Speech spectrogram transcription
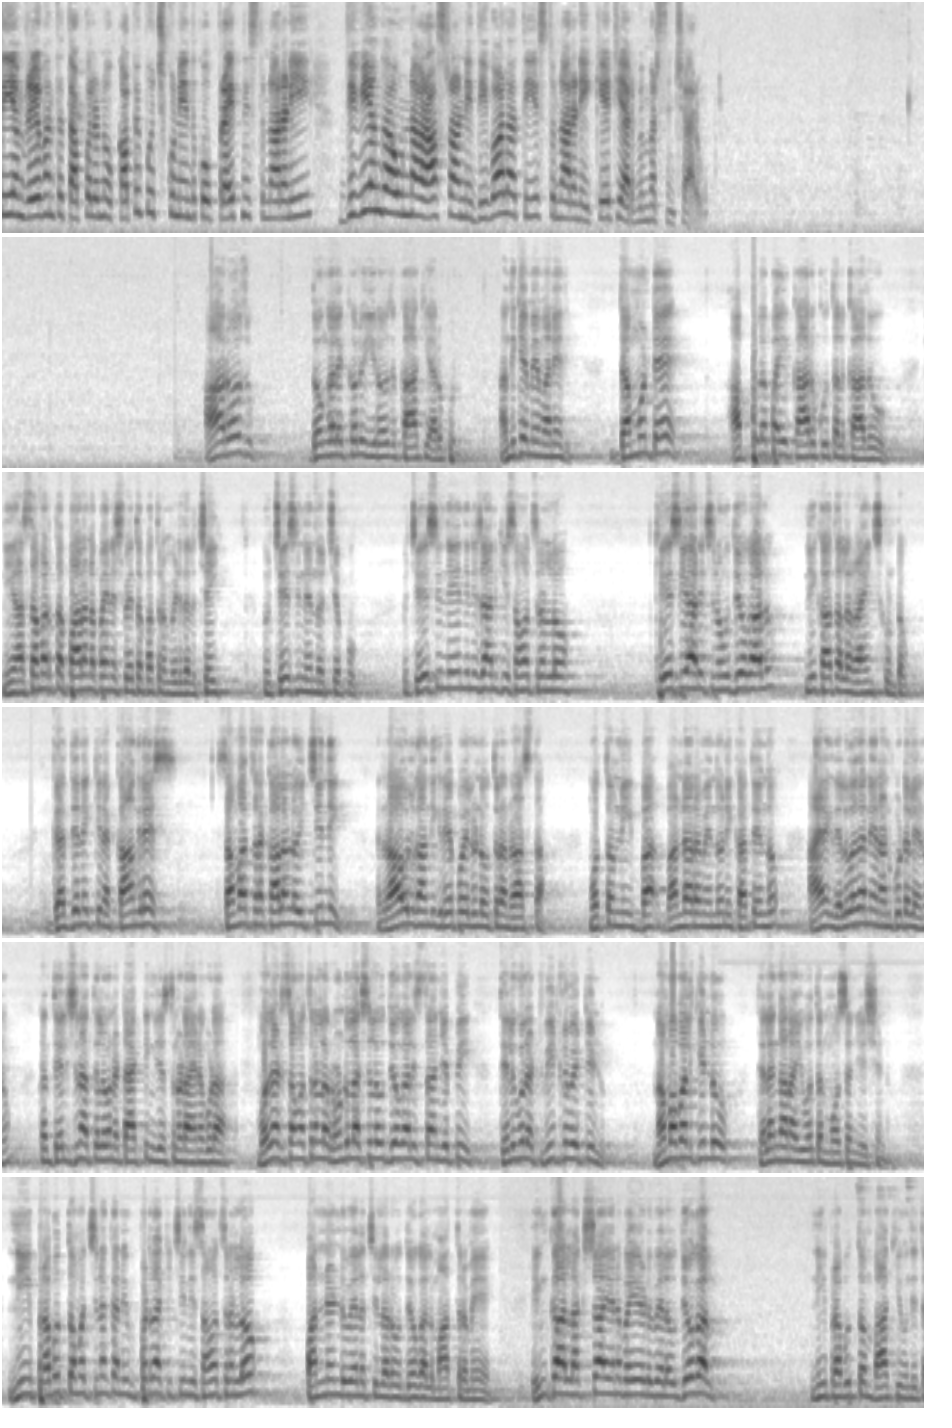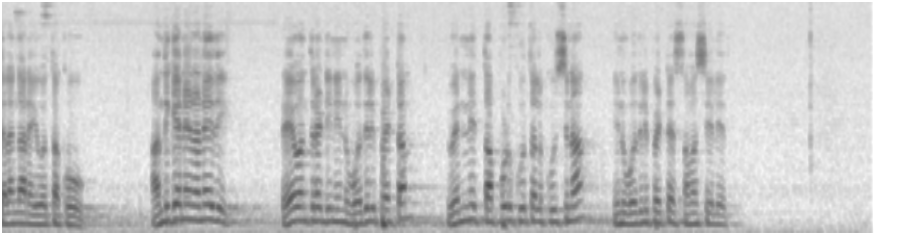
సీఎం రేవంత్ తప్పులను కప్పిపుచ్చుకునేందుకు ప్రయత్నిస్తున్నారని దివ్యంగా ఉన్న రాష్ట్రాన్ని దివాలా తీయిస్తున్నారని కేటీఆర్ విమర్శించారు. ఆ రోజు దొంగలెక్కలు ఈ రోజు కాకి అరుపులు. అందుకే మేము అనేది దమ్ముంటే అప్పులపై కారు కూతలు కాదు నీ అసమర్థ పాలనపైన శ్వేతపత్రం విడుదల చేయి. నువ్వు చేసింది ఏందో చెప్పు. నువ్వు చేసింది ఏంది నిజానికి ఈ సంవత్సరంలో? కేసీఆర్ ఇచ్చిన ఉద్యోగాలు నీ ఖాతాలో రాయించుకుంటావు. గద్దెనెక్కిన కాంగ్రెస్ సంవత్సర కాలంలో ఇచ్చింది. రాహుల్ గాంధీకి రేపు ఎల్లుండి ఉత్తరం రాస్తా. మొత్తం నీ బ- బండారం ఏందో నీ కథ ఏందో ఆయనకు తెలియదని నేను అనుకుంటలేను. కానీ తెలిసినా తెలియని టాక్టింగ్ చేస్తున్నాడు ఆయన కూడా. మొదటి సంవత్సరంలో రెండు లక్షల ఉద్యోగాలు ఇస్తా అని చెప్పి తెలుగులో ట్వీట్లు పెట్టిండు. నమ్మబలికిండు తెలంగాణ యువతను మోసం చేసిండు. నీ ప్రభుత్వం వచ్చినాక నువ్వు ఇప్పటిదాకా ఇచ్చింది సంవత్సరంలో పన్నెండు వేల చిల్లర ఉద్యోగాలు మాత్రమే. ఇంకా లక్ష ఎనభై ఏడు వేల ఉద్యోగాలు నీ ప్రభుత్వం బాకీ ఉంది తెలంగాణ యువతకు. అందుకే నేను అనేది రేవంత్ రెడ్డి నిన్ను వదిలిపెట్టం. ఇవన్నీ తప్పుడు కూతలు కూసినా నేను వదిలిపెట్టే సమస్య లేదు.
